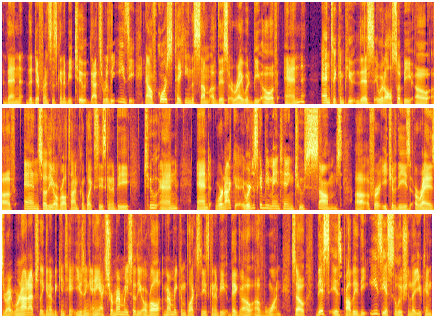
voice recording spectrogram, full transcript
then the difference is going to be 2. That's really easy. Now, of course, taking the sum of this array would be O of n, and to compute this, it would also be O of n, so the overall time complexity is going to be 2n, and we're not we're just going to be maintaining two sums uh, for each of these arrays, right? We're not actually going to be using any extra memory, so the overall memory complexity is going to be big O of 1. So this is probably the easiest solution that you can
